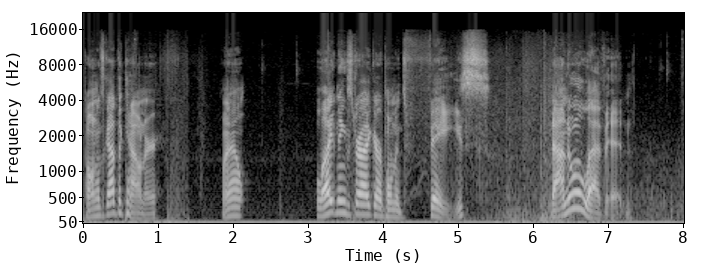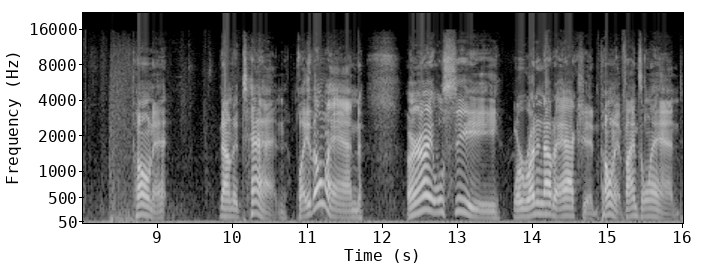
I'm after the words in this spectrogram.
Opponent's got the counter. Well, Lightning Strike our opponent's face. Down to 11. Opponent down to 10. Play the land. All right, we'll see. We're running out of action. Opponent finds a land.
